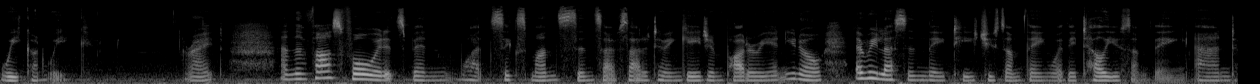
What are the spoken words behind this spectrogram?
week on week. Right? And then fast forward, it's been what, six months since I've started to engage in pottery. And you know, every lesson they teach you something or they tell you something. And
